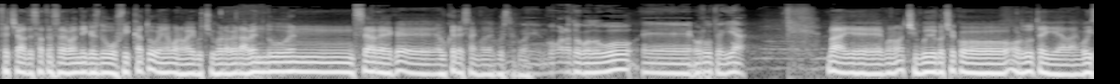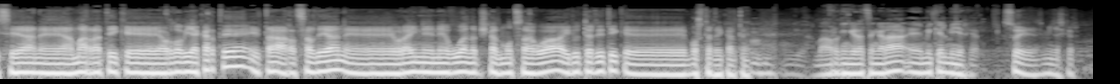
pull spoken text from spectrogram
fetxa bat ezaten zara bandik ez dugu fikatu, baina bueno, bai gutxi gora bera abenduen zehar e, aukera izango da ikusteko. E, gogoratuko dugu e, ordutegia. Bai, e, bueno, txingudiko txeko ordutegia da. Goizean e, amarratik e, ordobiak arte, eta arratzaldean e, orain neguan da pixkat motzagoa, iruterditik e, bosterdik arte. Mm -hmm. Ba, horrekin geratzen gara, e, Mikel Milesker. Zue, Milesker.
